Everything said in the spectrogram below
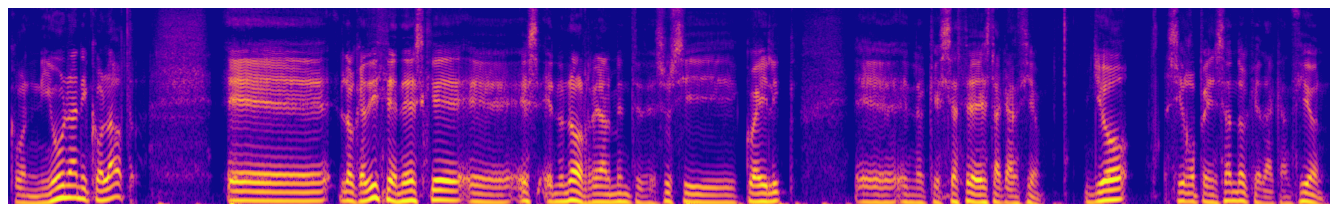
con ni una ni con la otra. Eh, lo que dicen es que eh, es en honor realmente de Susie Quaylick eh, en lo que se hace esta canción. Yo sigo pensando que la canción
